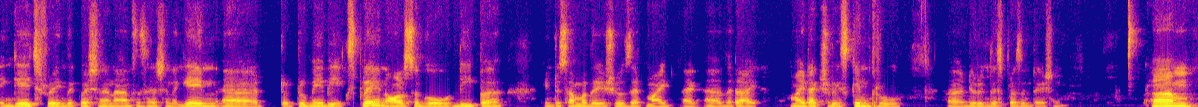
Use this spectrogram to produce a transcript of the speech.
engage during the question and answer session again uh, to, to, maybe explain, also go deeper into some of the issues that might uh, that I might actually skim through during this presentation. Um,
